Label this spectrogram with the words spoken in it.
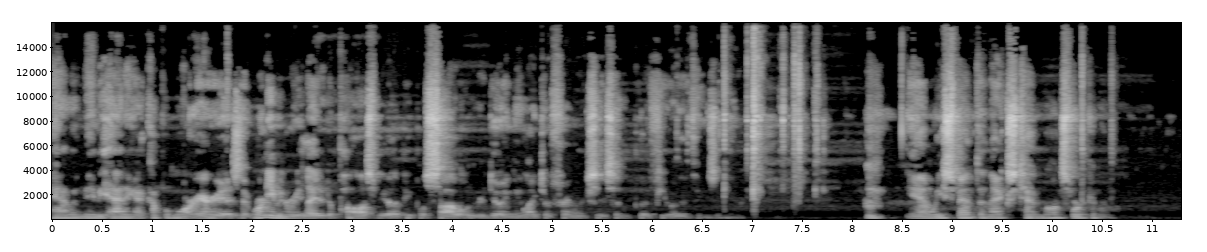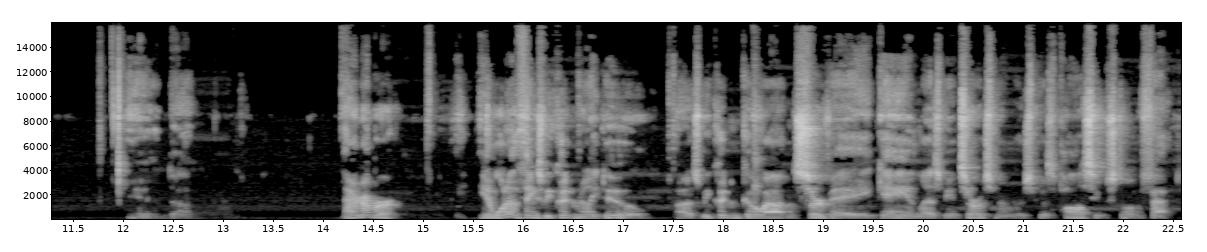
having maybe adding a couple more areas that weren't even related to policy. Other people saw what we were doing, they liked our framework, so said put a few other things in there. and we spent the next 10 months working on it. And uh, I remember, you know, one of the things we couldn't really do uh, is we couldn't go out and survey gay and lesbian service members because policy was still in effect.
